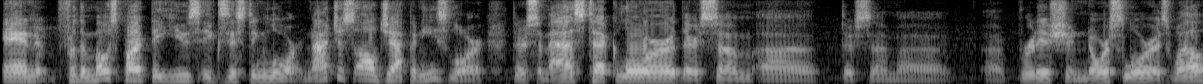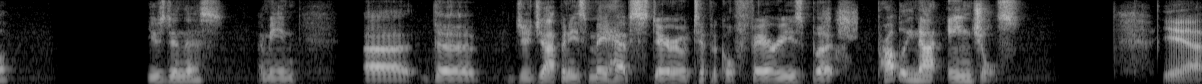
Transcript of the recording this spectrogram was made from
And mm-hmm. for the most part, they use existing lore, not just all Japanese lore. There's some Aztec lore. There's some uh, there's some uh, uh, British and Norse lore as well used in this. I mean, Uh, the J- Japanese may have stereotypical fairies, but probably not angels. Yeah,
